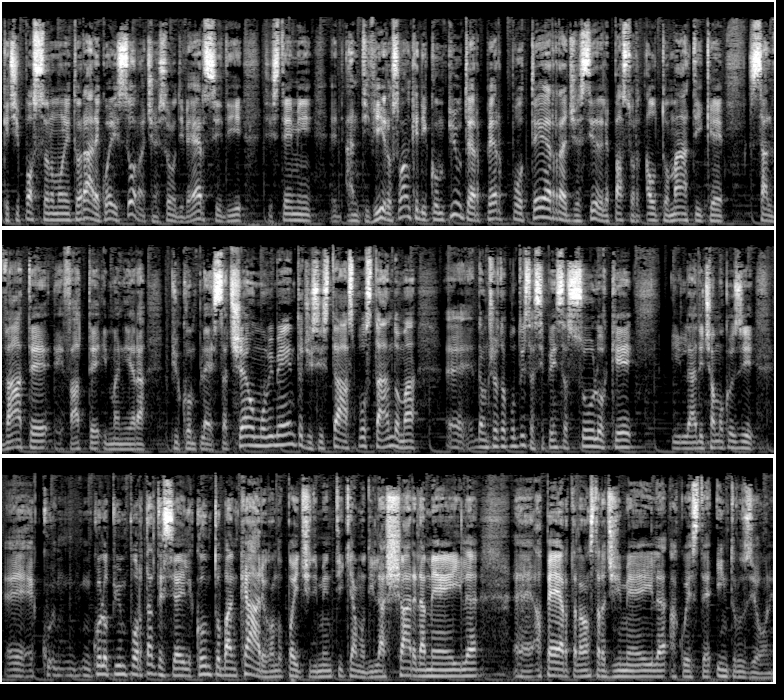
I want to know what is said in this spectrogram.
che ci possono monitorare, quali sono, ce ne sono diversi di sistemi eh, antivirus o anche di computer per poter gestire delle password automatiche salvate e fatte in maniera più complessa. C'è un movimento, ci si sta spostando, ma eh, da un certo punto di vista si pensa solo che il, diciamo così, eh, quello più importante sia il conto bancario, quando poi ci dimentichiamo di lasciare la mail eh, aperta, la nostra Gmail a queste intrusioni.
